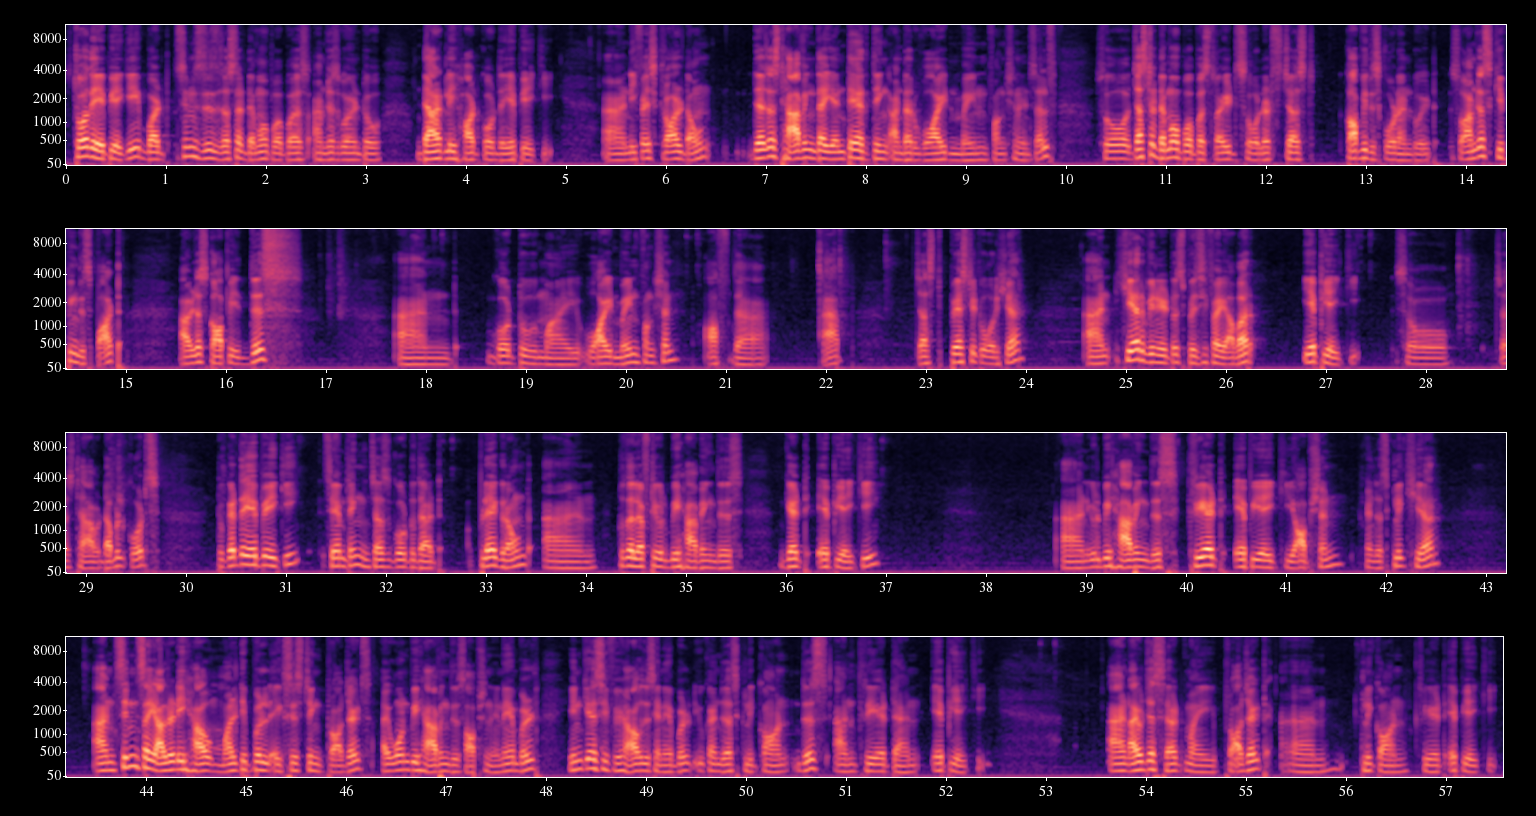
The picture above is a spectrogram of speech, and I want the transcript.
store the API key. But since this is just a demo purpose I'm just going to directly hardcode the API key. And if I scroll down they're just having the entire thing under void main function itself. So just a demo purpose right? So let's just copy this code and do it. So I'm just skipping this part. I'll just copy this and go to my void main function of the app just paste it over here. And here we need to specify our API key. So just have double quotes. To get the API key same thing just go to that playground and to the left you will be having this get API key. And you will be having this create API key option. You can just click here. And since I already have multiple existing projects I won't be having this option enabled. In case if you have this enabled you can just click on this and create an API key and I will just select my project and click on create API key.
